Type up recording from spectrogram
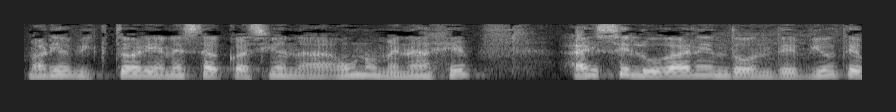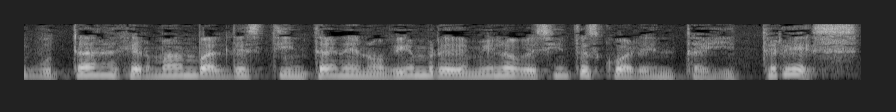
María Victoria en esta ocasión a un homenaje a ese lugar en donde vio debutar a Germán Valdés Tintán en noviembre de 1943.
